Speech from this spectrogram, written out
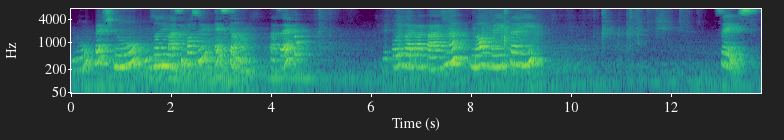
No peixe, no, nos animais que possuem escama, tá certo? Depois vai para a página 96.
